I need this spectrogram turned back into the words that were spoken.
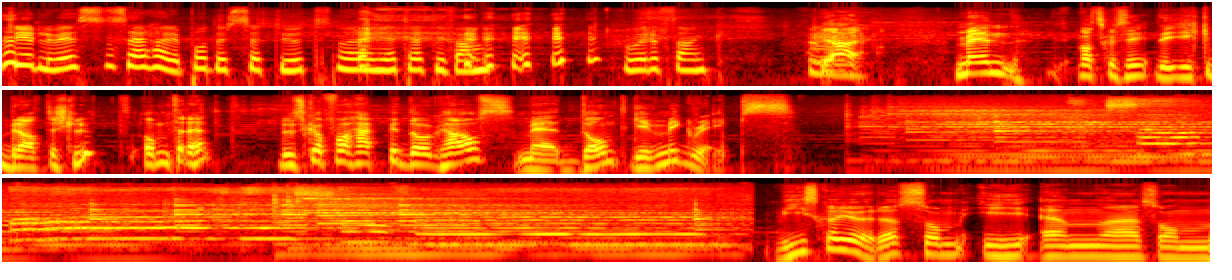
tydeligvis så ser Harry Potter søtt ut når han er 35. Hvor of tank. Ja, men hva skal vi si, det gikk bra til slutt, omtrent. Du skal få Happy Doghouse med Don't Give Me Grapes. Vi skal gjøre som i en eh, sånn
